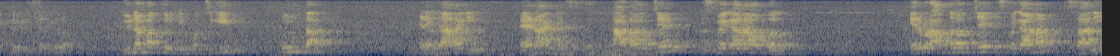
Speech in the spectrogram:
এক তরিক চলে গেল। দুই নাম্বার তরকিব হচ্ছে কি? কুন্তা এটা গানা কি? হেনা কেস টাটা হচ্ছে ইসমে গানা আউ্বাল এরপর আন্তরা হচ্ছে ইসমে গানা, সানি।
